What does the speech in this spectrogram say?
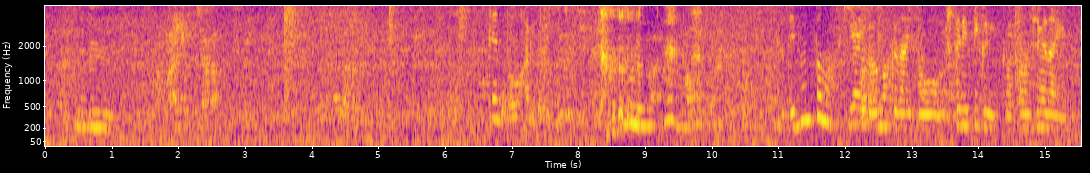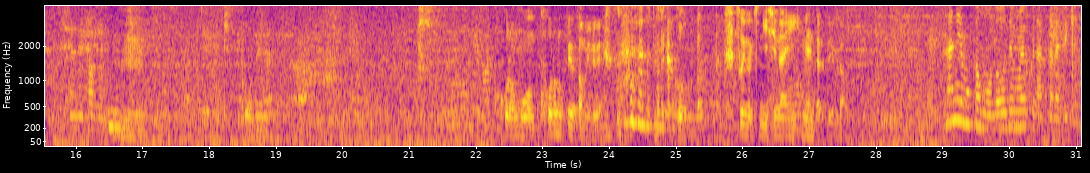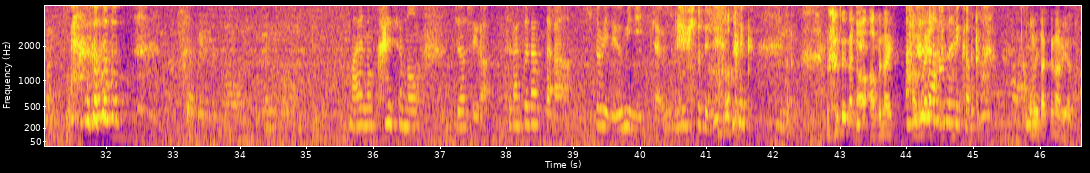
うんテントを張るといいのか自分との付き合いがうまくないと一人ピクニックは楽しめないんですよね多分、うん。結構ね。心も心の強さもいるね。なんかこうそういうの気にしないメンタルというか。何もかもどうでもよくなったらできそう。そうね 前の会社の上司が辛くなったら一人で海に行っちゃうっていう人で なんかそれなんか危ない 危危なない。い危ないかも。止めたくなるやつ。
